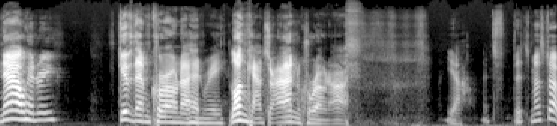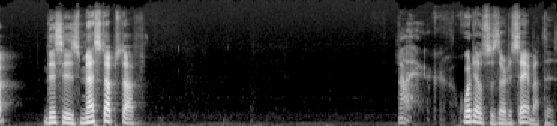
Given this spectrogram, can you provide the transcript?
Now, Henry, give them corona, Henry. Lung cancer and corona. Yeah, it's it's messed up. This is messed up stuff. Ah, What else is there to say about this?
